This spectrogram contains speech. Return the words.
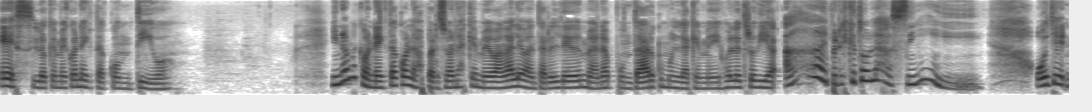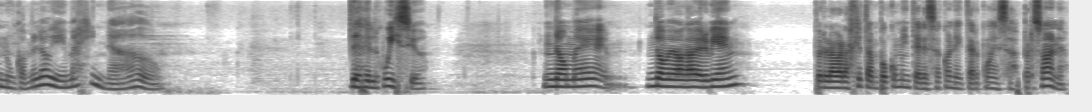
es lo que me conecta contigo. Y no me conecta con las personas que me van a levantar el dedo y me van a apuntar como la que me dijo el otro día, ay, pero es que tú hablas así. Oye, nunca me lo había imaginado. Desde el juicio. No me, no me van a ver bien, pero la verdad es que tampoco me interesa conectar con esas personas.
